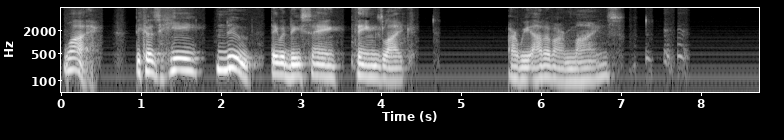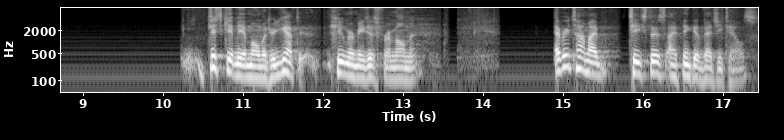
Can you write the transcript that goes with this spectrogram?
Why? Because he knew they would be saying things like, Are we out of our minds? Just give me a moment here. You have to humor me just for a moment. Every time I teach this, I think of VeggieTales.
